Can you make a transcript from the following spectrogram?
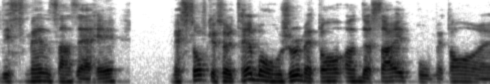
des semaines sans arrêt. Mais sauf que c'est un très bon jeu, mettons, on the side pour, mettons, euh,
